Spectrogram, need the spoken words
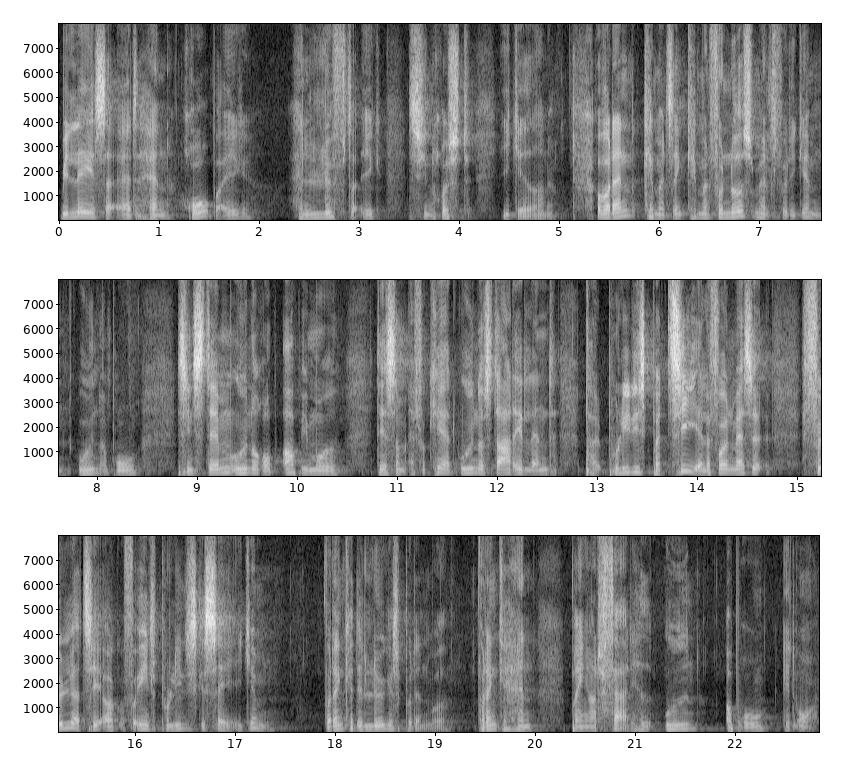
Vi læser, at han råber ikke, han løfter ikke sin røst i gaderne. Og hvordan kan man tænke, kan man få noget som helst ført igennem, uden at bruge sin stemme, uden at råbe op imod det, som er forkert, uden at starte et eller andet politisk parti, eller få en masse følgere til at få ens politiske sag igennem? Hvordan kan det lykkes på den måde? Hvordan kan han bringe retfærdighed uden at bruge et ord?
